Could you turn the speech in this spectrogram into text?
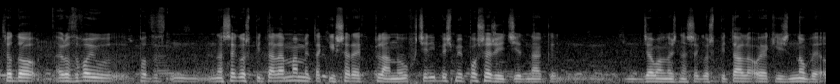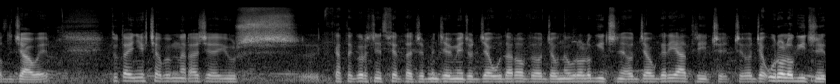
Co do rozwoju naszego szpitala, mamy taki szereg planów. Chcielibyśmy poszerzyć jednak działalność naszego szpitala o jakieś nowe oddziały. Tutaj nie chciałbym na razie już kategorycznie stwierdzać, że będziemy mieć oddział udarowy, oddział neurologiczny, oddział geriatrii czy, czy oddział urologiczny,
